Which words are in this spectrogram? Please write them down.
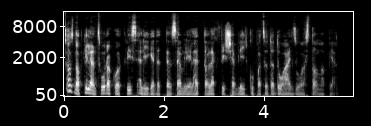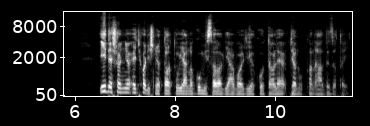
Aznap kilenc órakor Krisz elégedetten szemlélhette a legfrissebb légykupacot a dohányzó asztallapján. Édesanyja egy harisnyatartójának gumiszalagjával gyilkolta le gyanútlan áldozatait.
